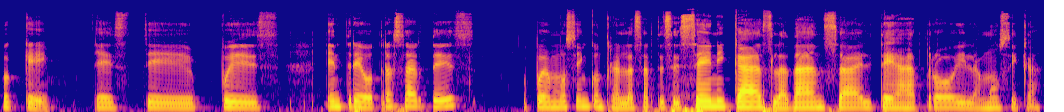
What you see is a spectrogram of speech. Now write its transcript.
Ok, este, pues, entre otras artes, podemos encontrar las artes escénicas, la danza, el teatro y la música.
